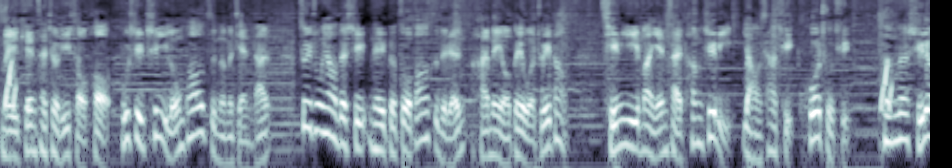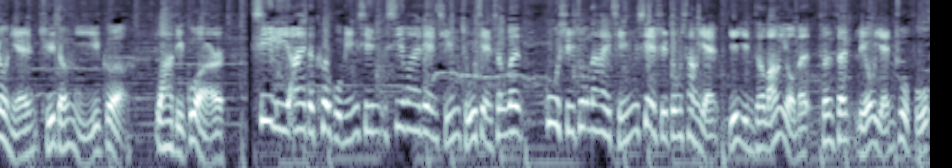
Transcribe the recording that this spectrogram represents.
每天在这里守候，不是吃一笼包子那么简单，最重要的是那个做包子的人还没有被我追到。情意蔓延在汤汁里，咬下去，豁出去。等了十六年，只等你一个。挖地过儿，戏里爱的刻骨铭心，戏外恋情逐渐升温。故事中的爱情，现实中上演，也引得网友们纷纷留言祝福。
